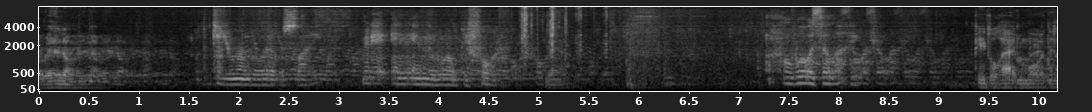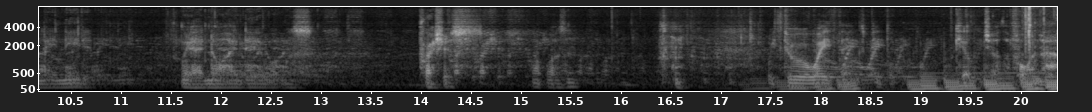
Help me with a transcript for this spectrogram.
really don't remember. Do you remember what it was like? I mean, in, in the world before. Yeah. Well, what was it like? People had more than they needed. We had no idea what was precious, what wasn't. we threw away things people killed each other for now.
